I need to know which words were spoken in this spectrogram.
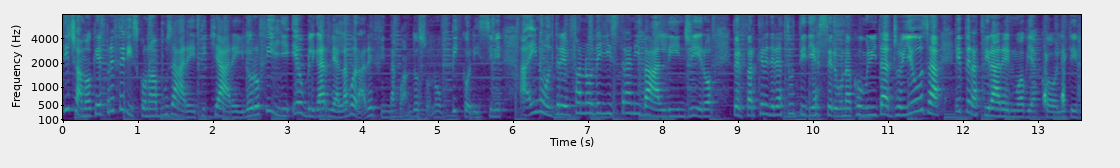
diciamo che preferiscono abusare e picchiare i loro figli e obbligarli a lavorare fin da quando sono piccolissimi. Ah, inoltre fanno degli strani balli in giro per far credere a tutti di essere una comunità gioiosa e per attirare nuovi accoliti.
